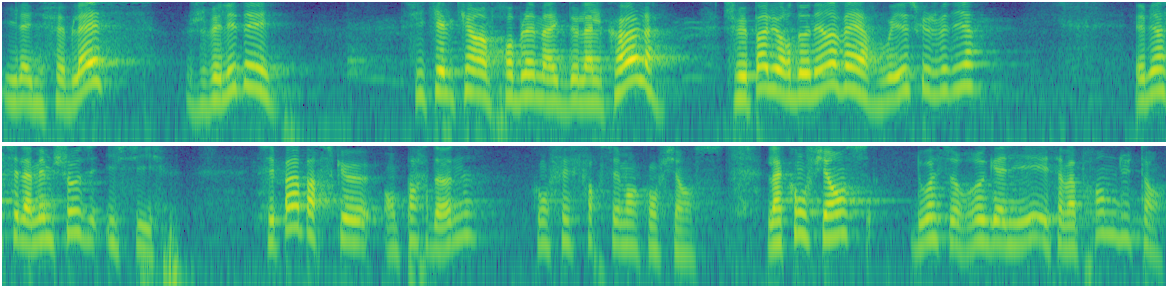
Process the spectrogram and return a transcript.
Il a une faiblesse, je vais l'aider. Si quelqu'un a un problème avec de l'alcool, je ne vais pas lui redonner un verre. Vous voyez ce que je veux dire? Eh bien, c'est la même chose ici. Ce n'est pas parce qu'on pardonne qu'on fait forcément confiance. La confiance doit se regagner et ça va prendre du temps.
